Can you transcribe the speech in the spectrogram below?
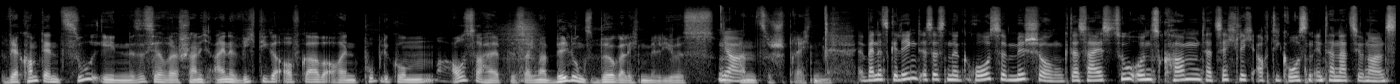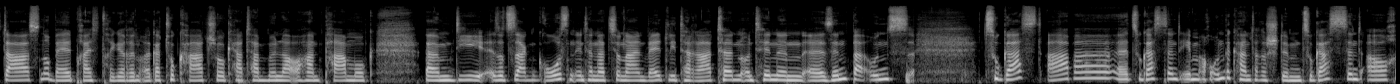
Wer kommt denn zu Ihnen? Es ist ja wahrscheinlich eine wichtige Aufgabe, auch ein Publikum außerhalb des, sag ich mal, bildungsbürgerlichen Milieus ja. anzusprechen. Wenn es gelingt, ist es eine große Mischung. Das heißt, zu uns kommen tatsächlich auch die großen internationalen Stars, Nobelpreisträgerin Olga Tokarczuk, Hertha Müller, Orhan Pamuk, ähm, die sozusagen großen internationalen Weltliteraten und Hinnen äh, sind bei uns zu Gast, aber äh, zu Gast sind eben auch unbekanntere Stimmen. Zu Gast sind auch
